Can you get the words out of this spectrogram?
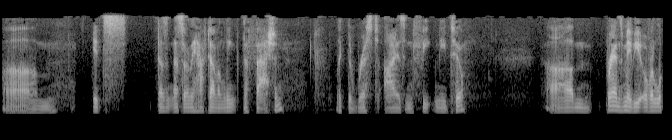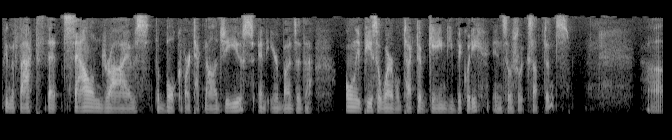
Um, it's doesn't necessarily have to have a link to fashion, like the wrist, eyes, and feet need to. Um, brands may be overlooking the fact that sound drives the bulk of our technology use, and earbuds are the only piece of wearable tech to have gained ubiquity in social acceptance. Uh,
